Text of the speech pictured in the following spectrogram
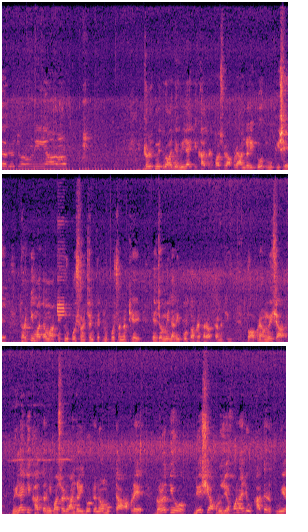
અરજોણિયા ખેડૂત મિત્રો, આજે વિલાયતી ખાતર પાછળ આપણે આંગળી દોટ મૂકી છે. ધરતી માતામાં કેટલું પોષણ છે અને કેટલું પોષણ નથી એ જમીનના રિપોર્ટ આપણે કરાવતા નથી. તો આપણે હંમેશા વિલાયતી ખાતરની પાછળ આંગળી દોટ ન મૂકતા આપણે ગળતીઓ, દેશી આપણું જે હોના જેવું ખાતર હતું, એ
